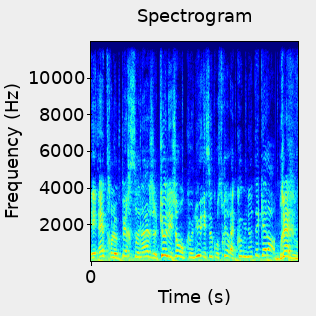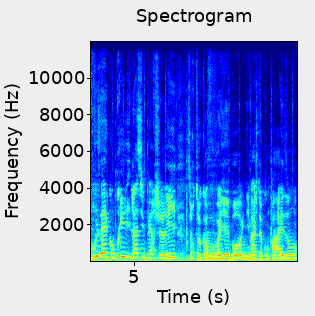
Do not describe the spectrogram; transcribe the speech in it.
et être le personnage que les gens ont connu et se construire la communauté qu'elle a. Bref, vous avez compris la supercherie, surtout quand vous voyez bon une image de comparaison,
